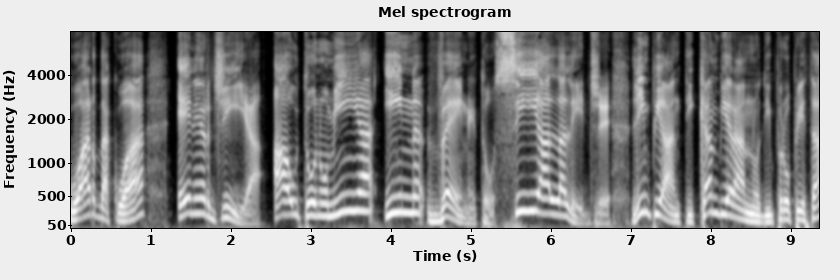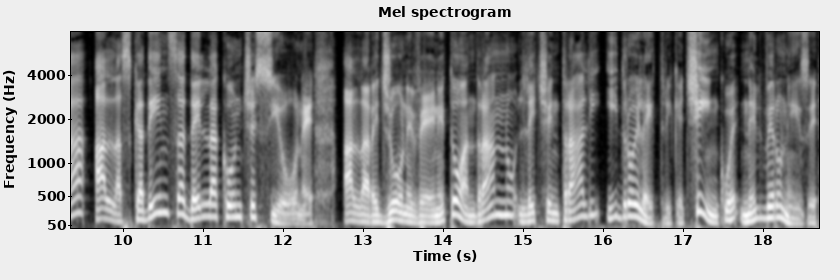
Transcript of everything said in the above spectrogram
guarda qua, energia, autonomia in Veneto, sia alla legge. Gli impianti cambieranno di proprietà alla scadenza della concessione. Alla regione Veneto andranno le centrali idroelettriche, 5 nel Veronese.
